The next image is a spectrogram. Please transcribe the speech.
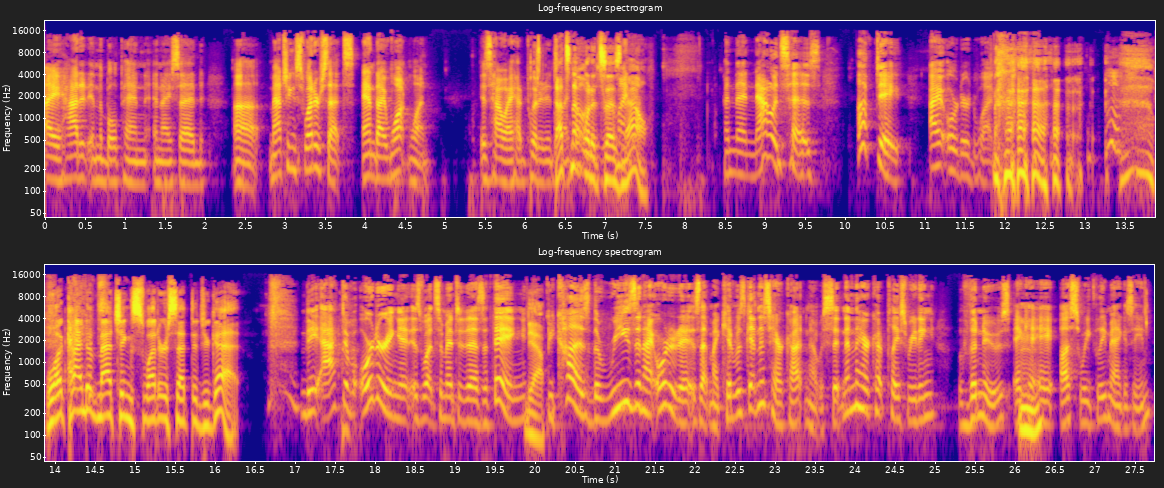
I had it in the bullpen, and I said, uh, "Matching sweater sets," and I want one. Is how I had put it into. That's not what it says now. And then now it says, "Update." I ordered one. What kind of matching sweater set did you get? the act of ordering it is what cemented it as a thing. Yeah. Because the reason I ordered it is that my kid was getting his haircut and I was sitting in the haircut place reading the news, aka Us Weekly magazine.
